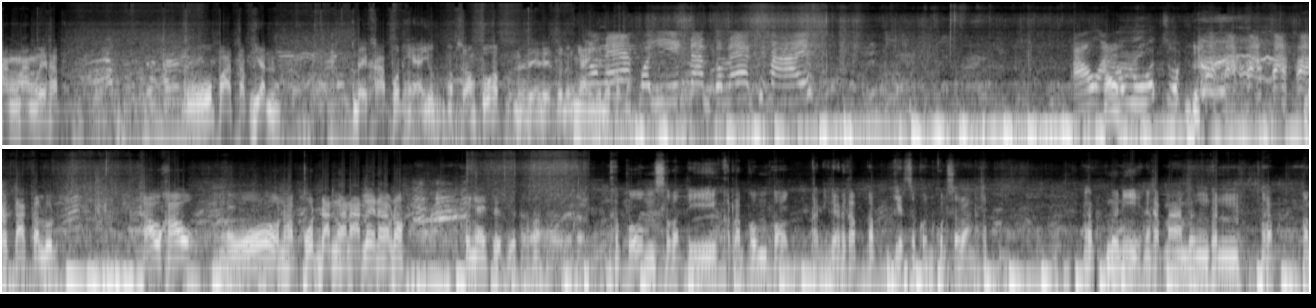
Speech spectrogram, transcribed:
อังมั่งเลยครับโอ้ปลาตะเพียน ได้คาปลดแหอยู่เอาสองตัวครับเดี๋ยวๆตัวหนึงใหญ่อยู่นะครับแรกว่ายิงนั่นตัวแรกใช่ไหมเอาเอ้าเอารู้สุดแล้วตากระลุดเขาเขาโอ้โหนะครับกดดันขนาดเลยนะครับเนาะตัวใหญ่เติบอยู่นะครับครับผมสวัสดีครับผมพอกันอีกแล้วนะครับกับเกียรติสกลคนสว่างนะครับผมนะครับมือนี้นะครับมาเบิ่งเพิ่นนะครับมา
